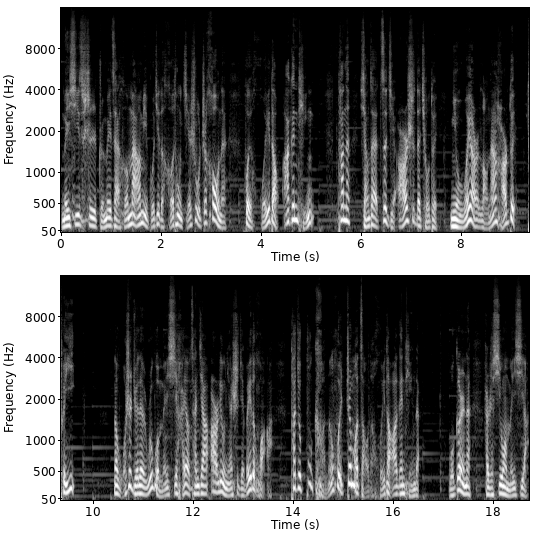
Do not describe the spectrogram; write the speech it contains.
梅西是准备在和迈阿密国际的合同结束之后呢，会回到阿根廷，他呢想在自己儿时的球队纽维尔老男孩队退役。那我是觉得，如果梅西还要参加二六年世界杯的话啊。他就不可能会这么早的回到阿根廷的。我个人呢，还是希望梅西啊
